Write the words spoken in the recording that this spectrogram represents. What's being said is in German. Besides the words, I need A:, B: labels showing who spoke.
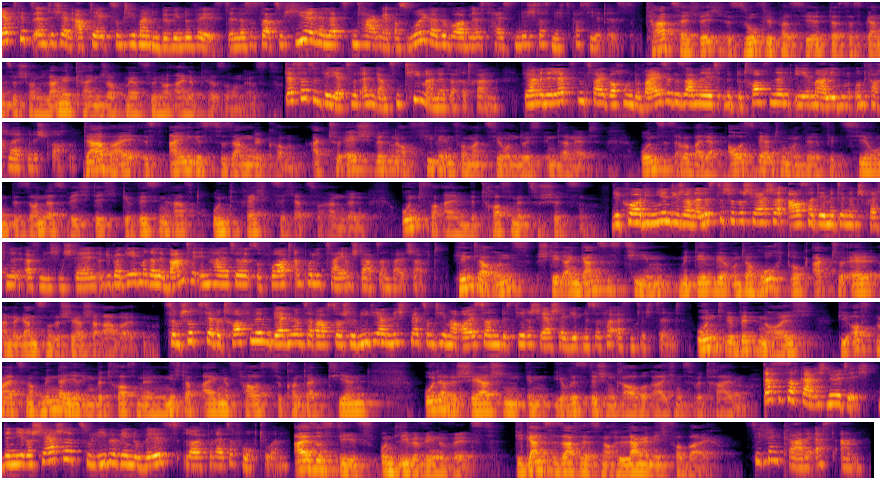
A: Jetzt gibt's endlich ein Update zum Thema Liebe, wen du willst. Denn dass es dazu hier in den letzten Tagen etwas ruhiger geworden ist, heißt nicht, dass nichts passiert ist.
B: Tatsächlich ist so viel passiert, dass das Ganze schon lange kein Job mehr für nur eine Person ist.
A: Deshalb sind wir jetzt mit einem ganzen Team an der Sache dran. Wir haben in den letzten zwei Wochen Beweise gesammelt, mit Betroffenen, ehemaligen und Fachleuten gesprochen.
B: Dabei ist einiges zusammengekommen. Aktuell schwirren auch viele Informationen durchs Internet. Uns ist aber bei der Auswertung und Verifizierung besonders wichtig, gewissenhaft und rechtssicher zu handeln und vor allem Betroffene zu schützen.
A: Wir koordinieren die journalistische Recherche außerdem mit den entsprechenden öffentlichen Stellen und übergeben relevante Inhalte sofort an Polizei und Staatsanwaltschaft.
B: Hinter uns steht ein ganzes Team, mit dem wir unter Hochdruck aktuell an der ganzen Recherche arbeiten.
A: Zum Schutz der Betroffenen werden wir uns aber auf Social Media nicht mehr zum Thema äußern, bis die Rechercheergebnisse veröffentlicht sind.
B: Und wir bitten euch, die oftmals noch minderjährigen Betroffenen nicht auf eigene Faust zu kontaktieren oder Recherchen in juristischen Graubereichen zu betreiben.
A: Das ist auch gar nicht nötig, denn die Recherche zu Liebe, wen du willst, läuft bereits auf Hochtouren.
B: Also Steve und Liebe, wen du willst. Die ganze Sache ist noch lange nicht vorbei.
A: Sie fängt gerade erst an.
